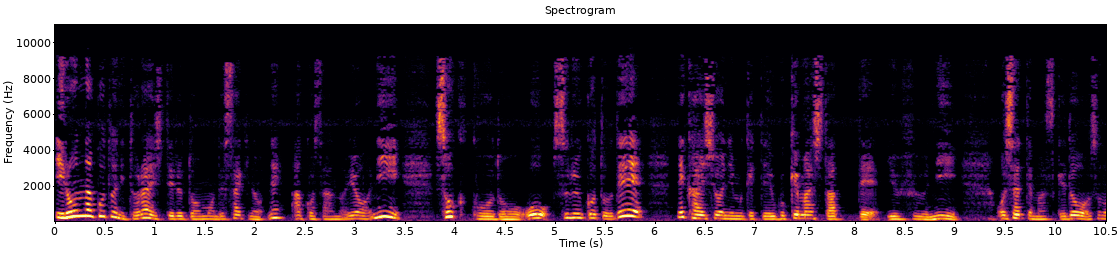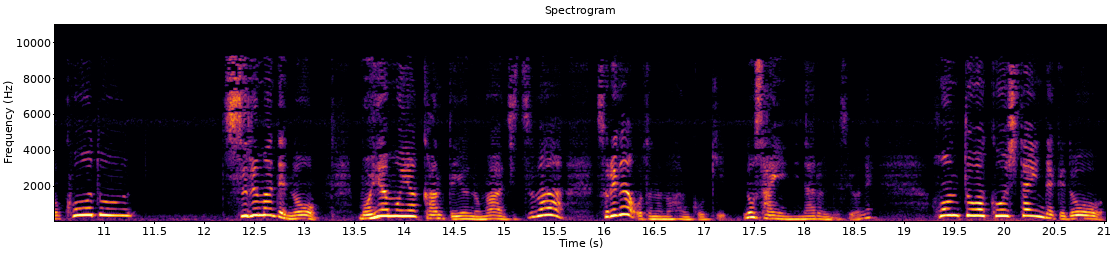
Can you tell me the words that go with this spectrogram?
いろんなことにトライしてると思うんでさっきのねアッコさんのように即行動をすることで、ね、解消に向けて動けましたっていうふうにおっしゃってますけどその行動するまでのモヤモヤ感っていうのが実はそれが大人の反抗期のサインになるんですよね。本当はこうしたいんだけど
